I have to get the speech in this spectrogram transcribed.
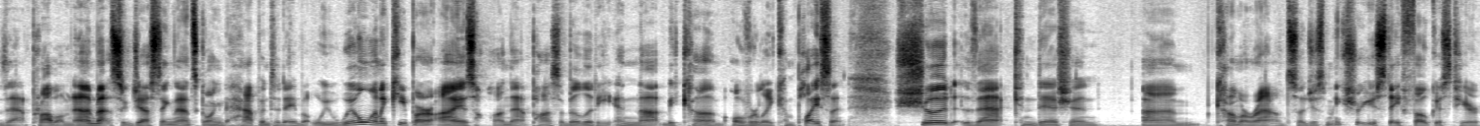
that problem. Now, I'm not suggesting that's going to happen today, but we will want to keep our eyes on that possibility and not become overly complacent. Should that condition um, come around. So just make sure you stay focused here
